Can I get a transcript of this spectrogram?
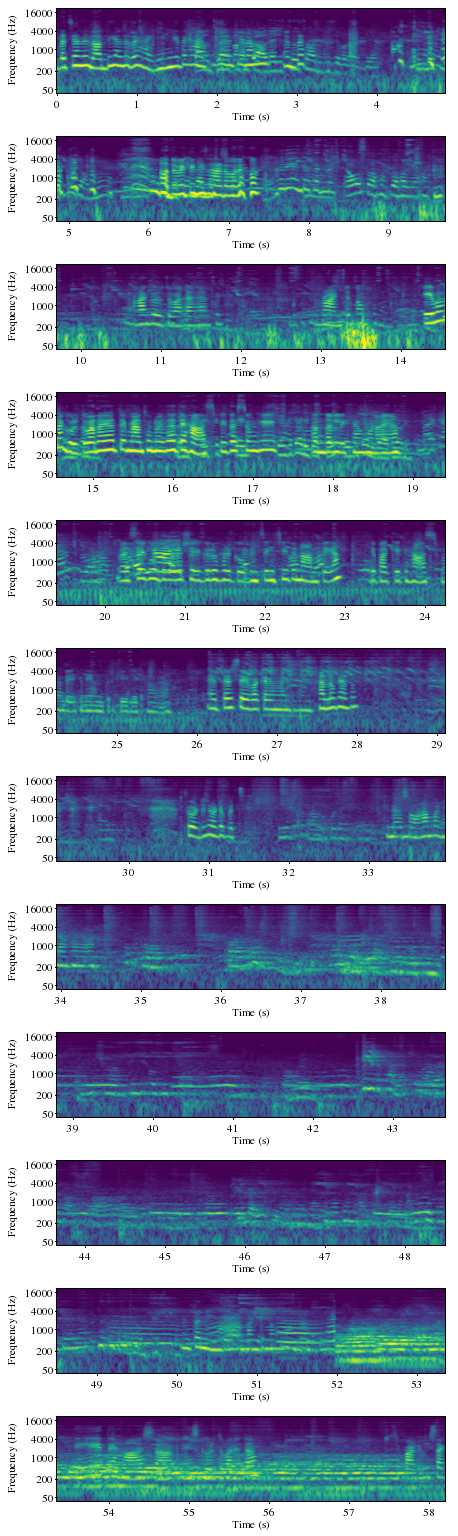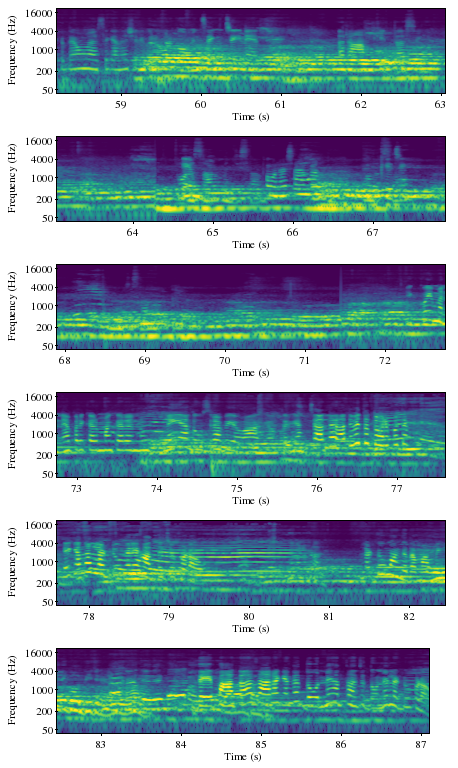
ਬੱਚਿਆਂ ਦੀ ਦਾਦੀਆਂ ਜਦੋਂ ਖਾਈ ਨਹੀਂ ਤਾਂ ਖਾਤੇ ਕਿ ਨਾ ਇੱਧਰ ਸਾਡੀ ਦੀ ਸੇਵਾ ਕਰਦੀ ਆ। ਨਹੀਂ ਸਾੜ ਹੋ ਰਿਹਾ ਆਹ ਤਾਂ ਹਾਂ ਕਹਾਂ ਹਾਂ ਗੁਰਦੁਆਰਾ ਹੈ ਜੀ। ਫਰੰਟ ਤੋਂ। ਇਹ ਵਾਲਾ ਗੁਰਦੁਆਰਾ ਹੈ ਤੇ ਮੈਂ ਤੁਹਾਨੂੰ ਇਹਦਾ ਇਤਿਹਾਸ ਵੀ ਦੱਸੂੰਗੀ। ਅੰਦਰ ਲਿਖਿਆ ਹੋਣਾ ਆ। ਵੈਸੇ ਗੁਰਦੁਆਰਾ ਸ੍ਰੀ ਗੁਰੂ ਹਰਗੋਬਿੰਦ ਸਿੰਘ ਜੀ ਦੇ ਨਾਮ ਤੇ ਆ। ਤੇ ਬਾਕੀ ਇਤਿਹਾਸ ਮੈਂ ਦੇਖਦੀ ਅੰਦਰ ਕੀ ਲਿਖਿਆ ਹੋਇਆ। ਇੱਧਰ ਸੇਵਾ ਕਰਨ ਲੱਗੇ ਹਨ ਹੈਲੋ ਕਹਿ ਦੋ ਛੋਟੇ ਛੋਟੇ ਬੱਚੇ। ਕਿੰਨਾ ਸੋਹਣਾ ਬਣਿਆ ਹੋਇਆ। ਤਾਂ ਨੀਂਦ ਆਉਣ ਲੱਗੀ ਮੈਨੂੰ ਇਹ ਇਤਿਹਾਸ ਆ ਇਸ ਗੁਰਦੁਆਰੇ ਦਾ। ਪੜ੍ਹ ਵੀ ਸਕਦੇ ਹੋ। ਵੈਸੇ ਕਹਿੰਦੇ ਸ਼੍ਰੀ ਗੁਰੂ ਹਰਗੋਬਿੰਦ ਸਿੰਘ ਜੀ ਨੇ ਇੱਥੇ ਆਰਾਮ ਕੀਤਾ ਸੀ। ਇਹ ਸਾਹਿਬ ਮੰਜੀ ਸਾਹਿਬ। ਭੋਰਾ ਸਾਹਿਬ ਓਕੇ ਜੀ। ਇੱਕੋ ਹੀ ਮੰਨਿਆ ਪਰਿਕਰਮਾ ਕਰਨ ਨੂੰ। ਨਹੀਂ ਆ ਦੂਸਰਾ ਵੀ ਆ ਗਿਆ ਉਤਰ ਗਿਆ। ਚੱਲ ਅਦੇ ਵੀ ਤਾਂ ਤੋਰੇ ਪੁੱਤ। ਇਹ ਕਹਿੰਦਾ ਲੱਡੂ ਮੇਰੇ ਹੱਥ 'ਚ ਫੜਾਓ। ਲੱਡੂ ਮੰਗਦਾ ਮਾਮੀ। ਮੇਰੇ ਗੋਦੀ ਚ ਰਹਿਣਾ। ਦੇ ਦੇ ਤੇ ਪਾਤਾ ਸਾਰਾ ਕਹਿੰਦਾ ਦੋਨੇ ਹੱਥਾਂ 'ਚ ਦੋਨੇ ਲੱਡੂ ਫੜਾਓ।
